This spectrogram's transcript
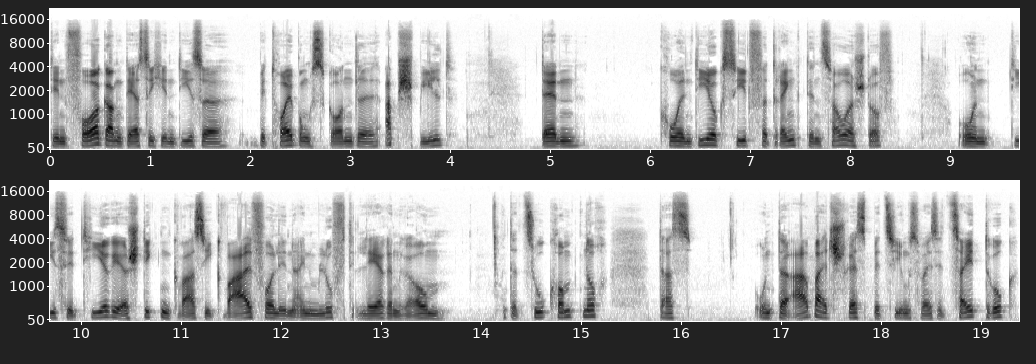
den Vorgang, der sich in dieser Betäubungsgondel abspielt, denn Kohlendioxid verdrängt den Sauerstoff und diese Tiere ersticken quasi qualvoll in einem luftleeren Raum. Dazu kommt noch, dass unter Arbeitsstress bzw. Zeitdruck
